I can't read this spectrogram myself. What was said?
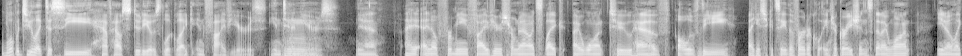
What would you like to see Half House Studios look like in five years, in 10 Mm. years? Yeah. I, I know for me, five years from now, it's like I want to have all of the, I guess you could say, the vertical integrations that I want. You know, like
